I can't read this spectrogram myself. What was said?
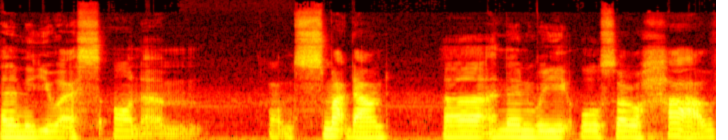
and then the US on um, on SmackDown, uh, and then we also have.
